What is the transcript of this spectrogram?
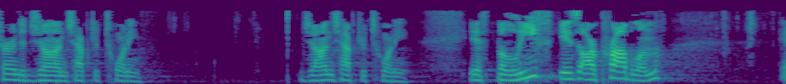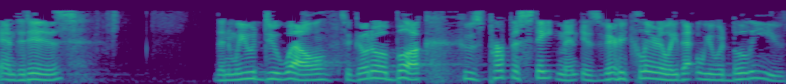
Turn to John chapter 20. John chapter 20. If belief is our problem, and it is, then we would do well to go to a book whose purpose statement is very clearly that we would believe.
